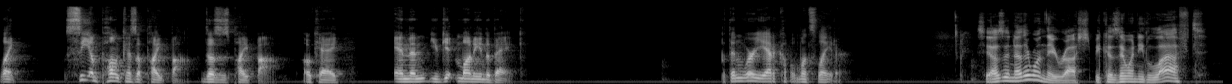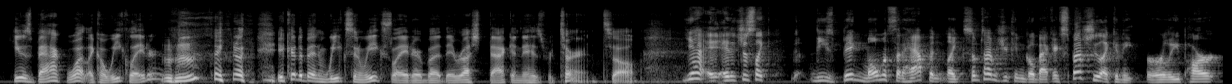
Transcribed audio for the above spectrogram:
like CM Punk has a pipe bomb, does his pipe bomb, okay? And then you get money in the bank. But then where are you at a couple months later? See, that was another one they rushed because then when he left, he was back, what, like a week later? Mm-hmm. you know, it could have been weeks and weeks later, but they rushed back into his return. So, Yeah, and and it's just like these big moments that happen. Like sometimes you can go back, especially like in the early part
